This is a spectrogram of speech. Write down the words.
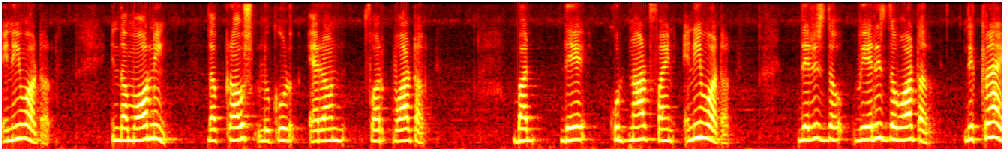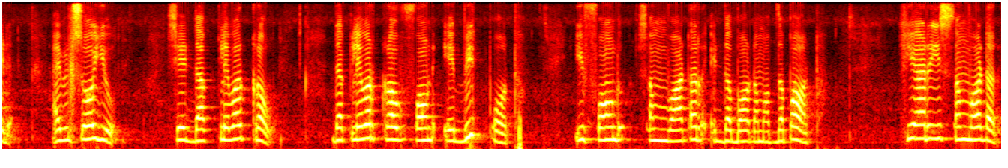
any water. In the morning, the crows looked around for water, but they could not find any water. There is the where is the water? They cried. I will show you, said the clever crow. The clever crow found a big pot. He found some water at the bottom of the pot. Here is some water,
